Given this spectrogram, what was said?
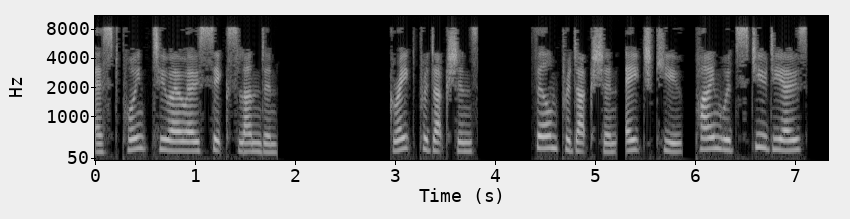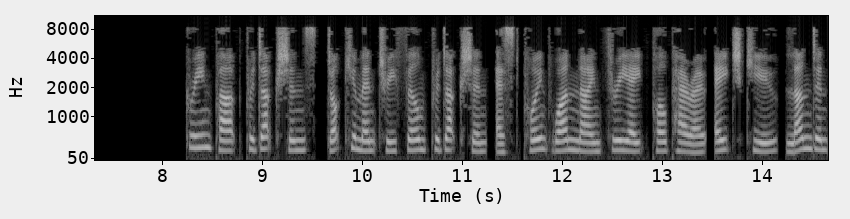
Est.2006 London. Great Productions. Film Production, HQ, Pinewood Studios Green Park Productions, documentary film production, Est.1938 Polperro, HQ, London.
